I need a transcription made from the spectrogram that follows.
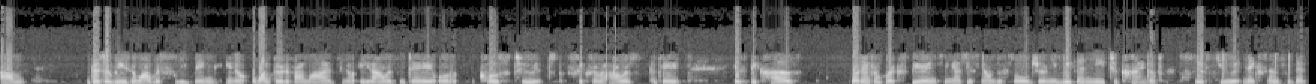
um, there's a reason why we're sleeping, you know, one third of our lives, you know, eight hours a day or close to it, six or hours a day, is because whatever we're experiencing, as you say, on the soul journey, we then need to kind of sift through it, make sense of it,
